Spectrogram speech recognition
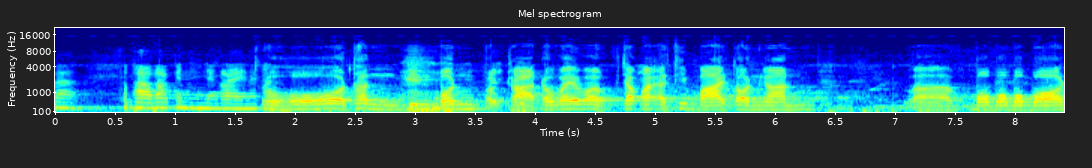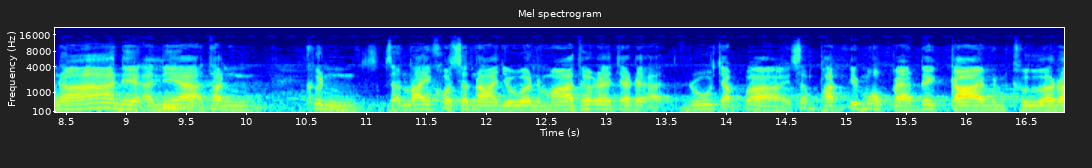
ว่า สภาวะเป็นอย่างไรนะคะ โอ้โห ท่านบินบนประกาศเอาไว้ว่าจะไปอธิบายตอนงานอ่าบบบบบนะเนี่ยอันเนี้ยท่านขึ้นสไลด์โฆษณาอยู่ว่ามาเธอะจะได้รู้จักว่าสัมผัสวิโมกข์แปดด้วยกายมันคืออะไร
